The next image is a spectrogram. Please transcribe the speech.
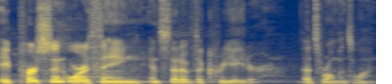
a person or a thing instead of the creator. That's Romans 1.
